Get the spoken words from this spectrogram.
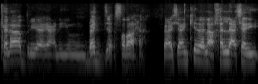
كالابريا يعني مبدع صراحة فعشان كذا لا خله عشان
